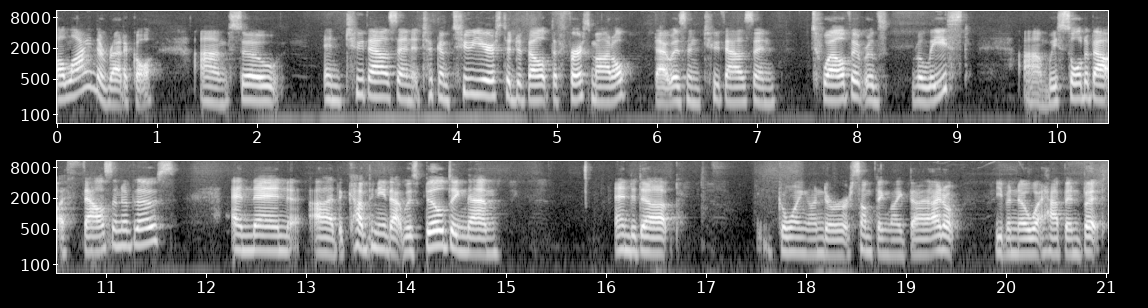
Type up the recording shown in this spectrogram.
align the reticle. Um, so in 2000, it took him two years to develop the first model. That was in 2012, it was released. Um, we sold about a thousand of those. And then uh, the company that was building them ended up going under or something like that. I don't even know what happened, but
